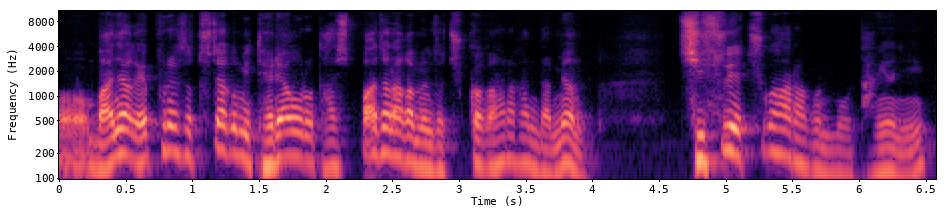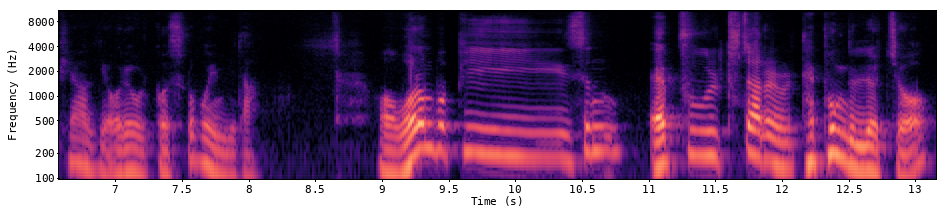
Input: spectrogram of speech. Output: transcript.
어, 만약 애플에서 투자금이 대량으로 다시 빠져나가면서 주가가 하락한다면 지수의 추가 하락은 뭐 당연히 피하기 어려울 것으로 보입니다. 어, 워런 버핏은 애플 투자를 대폭 늘렸죠.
